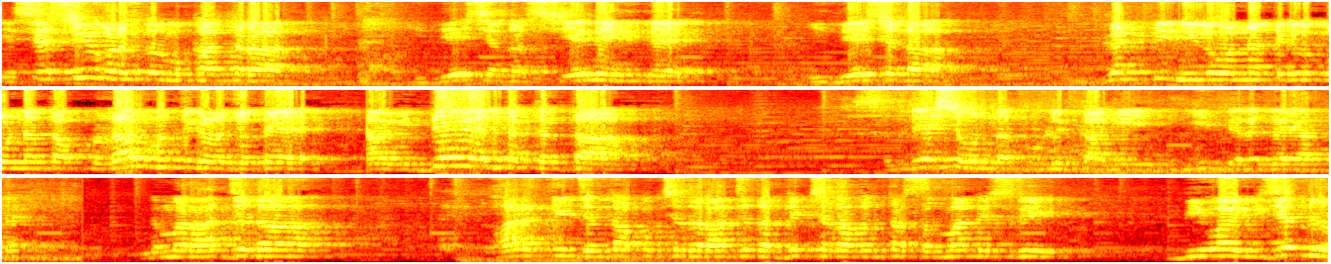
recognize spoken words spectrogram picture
ಯಶಸ್ವಿಗೊಳಿಸುವ ಮುಖಾಂತರ ಈ ದೇಶದ ಸೇನೆ ಹಿಂದೆ, ಈ ದೇಶದ ಗಟ್ಟಿ ನಿಲುವನ್ನ ತೆಗೆದುಕೊಂಡಂತ ಪ್ರಧಾನಮಂತ್ರಿಗಳ ಜೊತೆ ನಾವಿದ್ದೇವೆ ಅಂತಕ್ಕಂತ ಸಂದೇಶವನ್ನ ಕೊಡ್ಲಿಕ್ಕಾಗಿ ಈ ತಿರಂಗ ನಮ್ಮ ರಾಜ್ಯದ ಭಾರತೀಯ ಜನತಾ ಪಕ್ಷದ ರಾಜ್ಯದ ಅಧ್ಯಕ್ಷರಾದಂತಹ ಸನ್ಮಾನ್ಯ ಶ್ರೀ ಬಿ ವೈ ವಿಜೇಂದ್ರ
